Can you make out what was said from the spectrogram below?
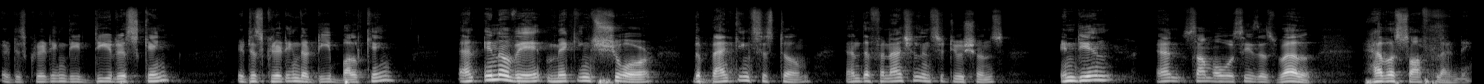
it is creating the de risking, it is creating the debulking, and in a way, making sure the banking system and the financial institutions, Indian and some overseas as well, have a soft landing.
